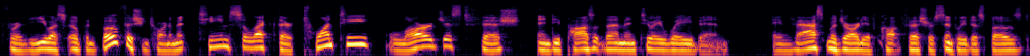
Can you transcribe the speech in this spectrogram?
for the U.S. Open Bow Fishing Tournament, teams select their 20 largest fish and deposit them into a weigh bin. A vast majority of caught fish are simply disposed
